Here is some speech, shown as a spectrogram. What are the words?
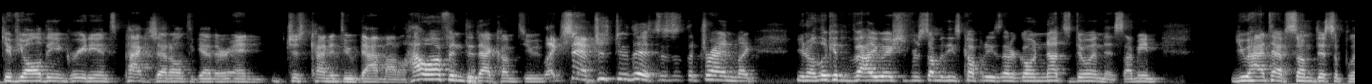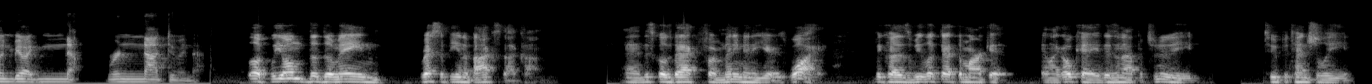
give you all the ingredients, package that all together, and just kind of do that model. How often did that come to you? Like, Sam, just do this. This is the trend. Like, you know, look at the valuation for some of these companies that are going nuts doing this. I mean, you had to have some discipline be like, no, we're not doing that. Look, we own the domain recipeinabox.com. And this goes back for many, many years. Why? Because we looked at the market and like, okay, there's an opportunity to potentially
